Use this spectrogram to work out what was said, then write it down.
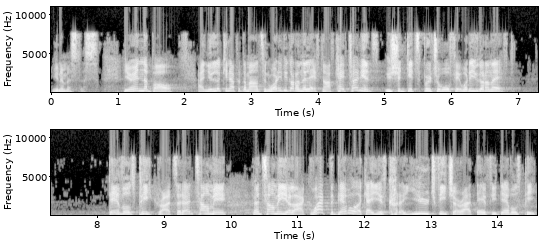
You're going to miss this. You're in the bowl, and you're looking up at the mountain. What have you got on the left? Now, if Capetonians, you should get spiritual warfare. What have you got on the left? Devil's Peak, right? So don't tell me, don't tell me you're like, what? The devil? Okay, you've got a huge feature right there for you, Devil's Peak.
